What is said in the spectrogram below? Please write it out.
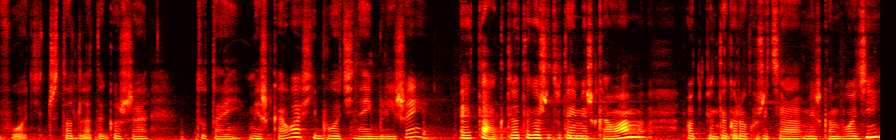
w Łodzi? Czy to dlatego, że tutaj mieszkałaś i było ci najbliżej? E, tak, dlatego, że tutaj mieszkałam. Od piątego roku życia mieszkam w Łodzi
